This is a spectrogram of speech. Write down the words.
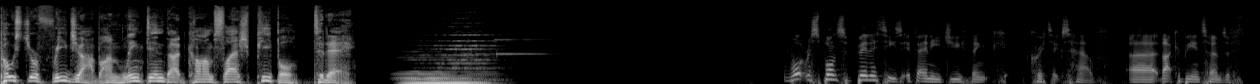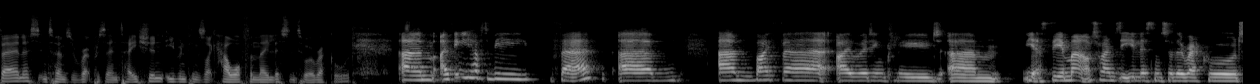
Post your free job on linkedin.com/people today. What responsibilities, if any, do you think critics have? Uh, that could be in terms of fairness, in terms of representation, even things like how often they listen to a record. Um, I think you have to be fair. Um, and by fair, I would include, um, yes, the amount of times that you listen to the record,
